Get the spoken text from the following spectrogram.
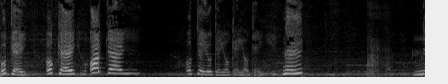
Okej, okej, okej. Okej, okej, okej, okej. Nu. Nu.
